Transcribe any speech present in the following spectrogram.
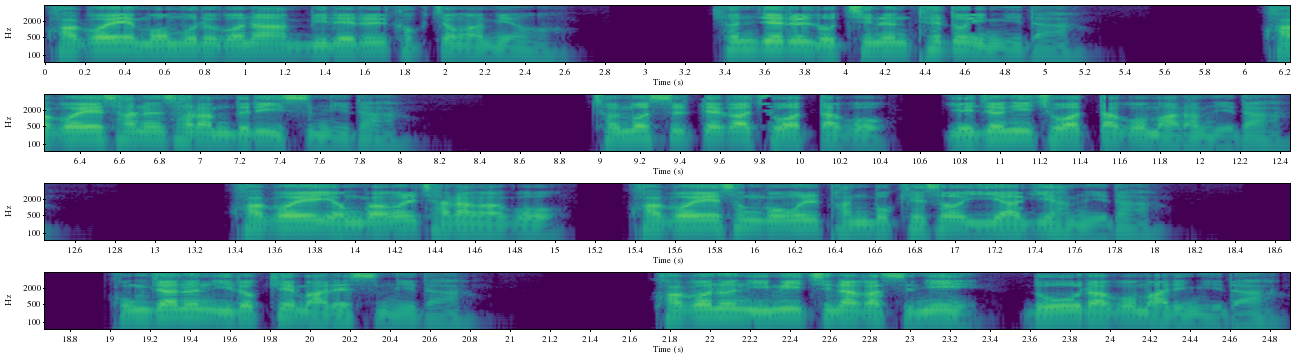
과거에 머무르거나 미래를 걱정하며 현재를 놓치는 태도입니다. 과거에 사는 사람들이 있습니다. 젊었을 때가 좋았다고, 예전이 좋았다고 말합니다. 과거의 영광을 자랑하고, 과거의 성공을 반복해서 이야기합니다. 공자는 이렇게 말했습니다. 과거는 이미 지나갔으니 놓으라고 말입니다.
